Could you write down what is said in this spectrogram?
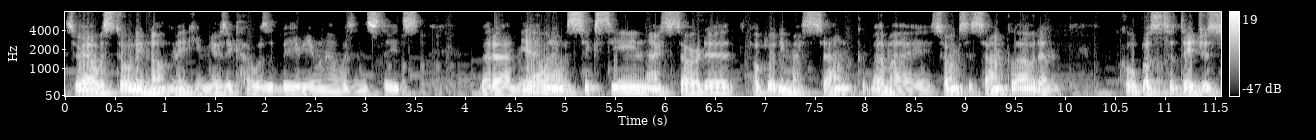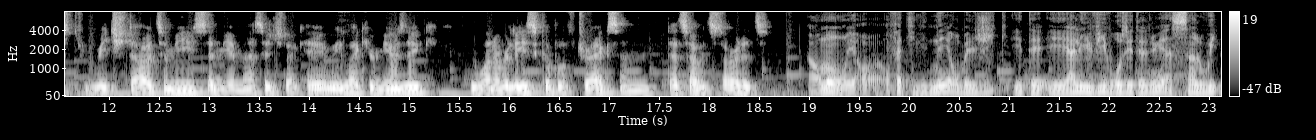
So yeah, I was totally not making music. I was a baby when I was in the states. But um, yeah, when I was 16, I started uploading my sound uh, my songs to SoundCloud and Cold Busted, they just reached out to me, sent me a message like, hey, we like your music, we want to release a couple of tracks, and that's how it started. Alors non, en fait, il est né en Belgique et est allé vivre aux États-Unis à Saint-Louis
